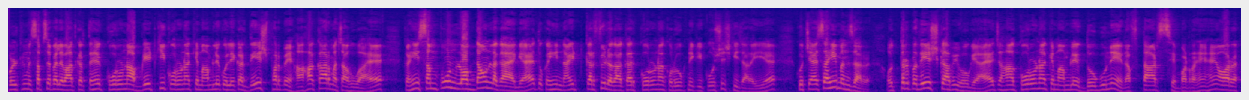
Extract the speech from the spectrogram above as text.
बुलेटिन में सबसे पहले बात करते हैं, कोरोना अपडेट की। कोरोना के मामले को लेकर देश भर में हाहाकार मचा हुआ है। कहीं संपूर्ण लॉकडाउन लगाया गया है तो कहीं नाइट कर्फ्यू लगाकर कोरोना को रोकने की कोशिश की जा रही है। कुछ ऐसा ही मंजर उत्तर प्रदेश का भी हो गया है, जहाँ कोरोना के मामले दोगुने रफ्तार से बढ़ रहे हैं और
